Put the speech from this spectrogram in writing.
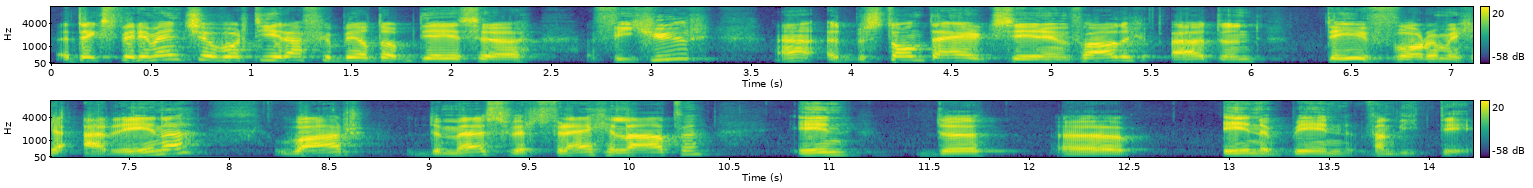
Het experimentje wordt hier afgebeeld op deze figuur. Het bestond eigenlijk zeer eenvoudig uit een T-vormige arena waar de muis werd vrijgelaten in de uh, ene been van die T.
